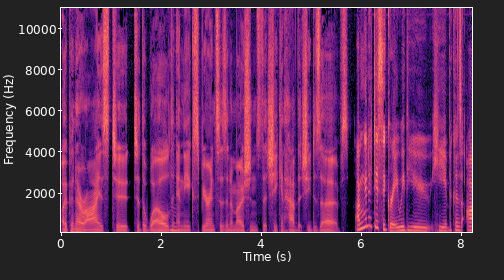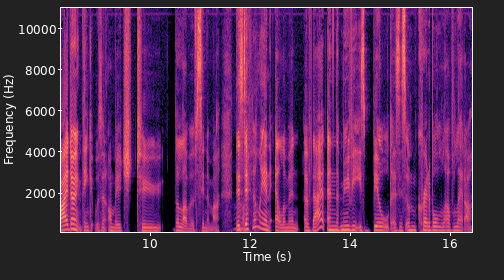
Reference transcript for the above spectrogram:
open her eyes to to the world mm. and the experiences and emotions that she can have that she deserves. I'm going to disagree with you here because I don't think it was an homage to the love of cinema. There's ah. definitely an element of that, and the movie is billed as this incredible love letter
